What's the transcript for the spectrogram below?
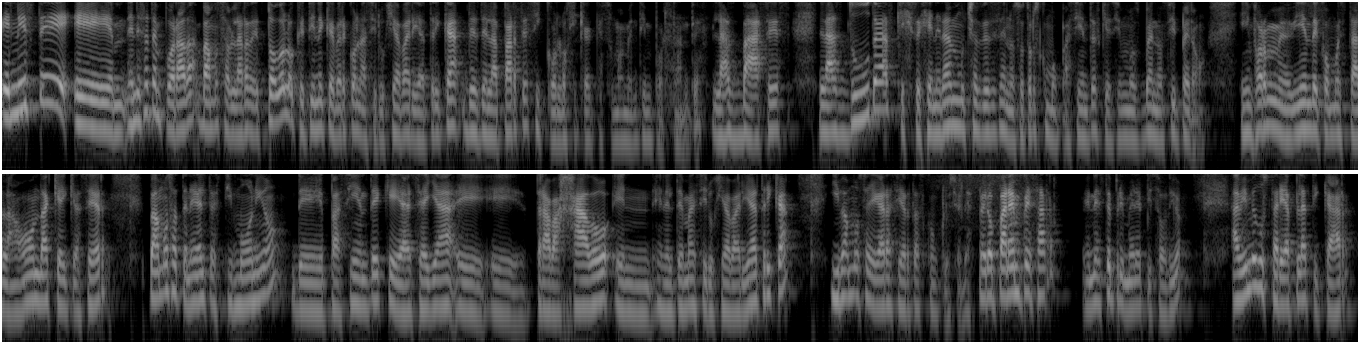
En, este, eh, en esta temporada vamos a hablar de todo lo que tiene que ver con la cirugía bariátrica, desde la parte psicológica, que es sumamente importante, las bases, las dudas que se generan muchas veces en nosotros como pacientes que decimos, bueno, sí, pero infórmeme bien de cómo está la onda, qué hay que hacer. Vamos a tener el testimonio de paciente que se haya eh, eh, trabajado en, en el tema de cirugía bariátrica y vamos a llegar a ciertas conclusiones. Pero para empezar, en este primer episodio, a mí me gustaría platicar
